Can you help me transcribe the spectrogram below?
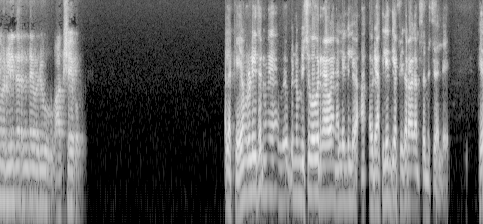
മുരളീധരന്റെ ഒരു ആക്ഷേപം. അല്ല കെ എം മുരളീധരൻ പിന്നെ വിശ്വപൗരനാവാൻ അല്ലെങ്കിൽ ഒരു അഖിലേന്ത്യാ ഫിഗർ ആകാൻ ശ്രമിച്ചതല്ലേ? കെ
